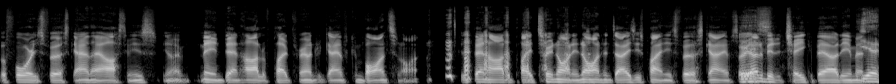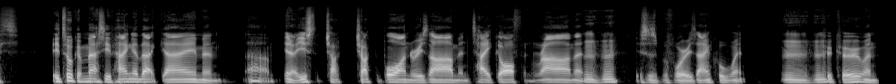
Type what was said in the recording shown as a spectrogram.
before his first game, they asked him, "Is you know, me and Ben Hart have played 300 games combined tonight." ben Hart had played 299, and Daisy's playing his first game, so he had a bit of cheek about him, and Yes. he took a massive hang of that game, and um, you know, he used to chuck chuck the ball under his arm and take off and run, and Mm-hmm. this is before his ankle went Mm-hmm. cuckoo, and.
